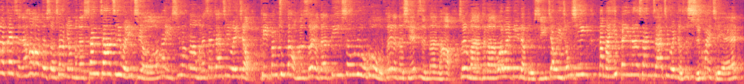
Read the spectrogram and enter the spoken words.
那在此呢，浩浩的手上有我们的山楂鸡尾酒，那也希望呢，我们的山楂鸡尾酒可以帮助到我们所有的低收入户、所有的学子们哈，所以我们这个 YYD 的补习教育中心，那么一杯呢山楂鸡尾酒是十块钱，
